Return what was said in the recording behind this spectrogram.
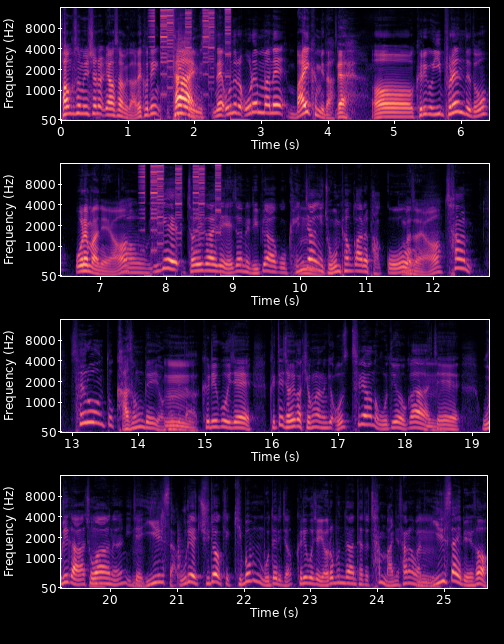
방송 미션을 양성합니다. Recording Times. 네, 오늘은 오랜만에 마이크입니다. 네. 어, 그리고 이 브랜드도 오랜만이에요. 어, 이게 저희가 이제 예전에 리뷰하고 굉장히 음. 좋은 평가를 받고 맞아요. 참 새로운 또 가성비의 영역이다. 음. 그리고 이제 그때 저희가 기억나는 게 오스트리안 오디오가 음. 이제 우리가 좋아하는 이제 음. 214 우리의 주력 기본 모델이죠. 그리고 이제 여러분들한테도 참 많이 사랑받는 음. 214에 비해서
